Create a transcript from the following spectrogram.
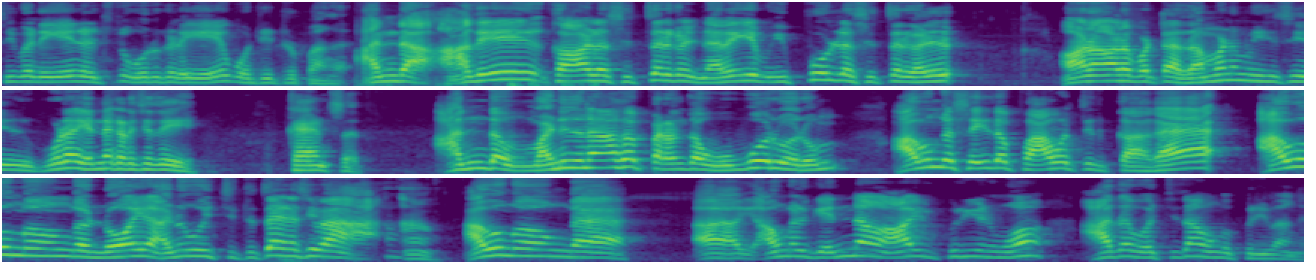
சிவனையே நினச்சிட்டு ஒரு கலையே ஓட்டிகிட்டு இருப்பாங்க அந்த அதே கால சித்தர்கள் நிறைய இப்போ உள்ள சித்தர்கள் ஆனாலப்பட்ட ரமண மீசி கூட என்ன கிடைச்சது? கேன்சர் அந்த மனிதனாக பிறந்த ஒவ்வொருவரும் அவங்க செய்த பாவத்திற்காக அவங்கவுங்க நோயை அனுபவிச்சுட்டு தான் என்ன செய்வாங்க? அவங்கவுங்க அவங்களுக்கு என்ன ஆயுள் புரியணுமோ அதை வச்சு தான் அவங்க புரிவாங்க.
